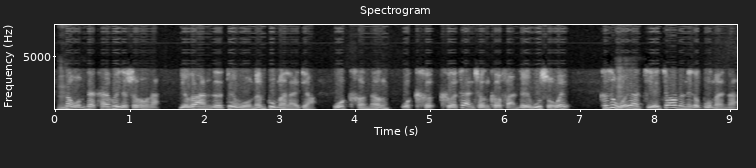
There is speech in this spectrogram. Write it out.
那我们在开会的时候呢？有个案子对我们部门来讲，我可能我可可赞成可反对无所谓，可是我要结交的那个部门呢，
